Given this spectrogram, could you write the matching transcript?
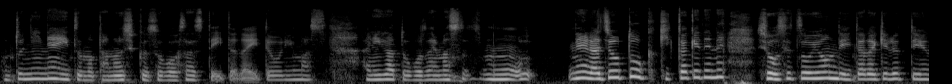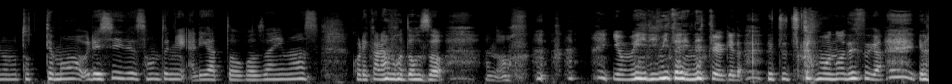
本当にねいつも楽しく過ごさせていただいております。ありがとうございます。もうね、ラジオトークきっかけでね、小説を読んでいただけるっていうのもとっても嬉しいです。本当にありがとうございます。これからもどうぞ、あの、嫁入りみたいになっちゃうけど、ふつつかものですが、よろ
